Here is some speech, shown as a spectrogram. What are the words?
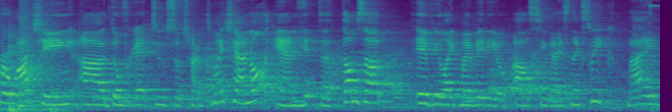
Watching. Uh, don't forget to subscribe to my channel and hit the thumbs up if you like my video. I'll see you guys next week. Bye.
